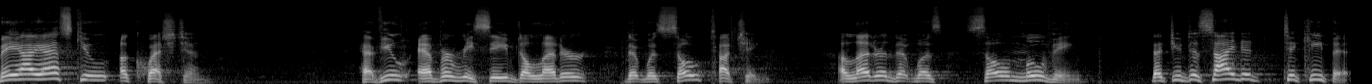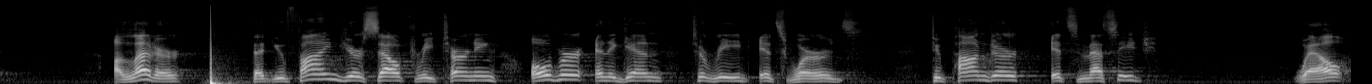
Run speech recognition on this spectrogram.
May I ask you a question? Have you ever received a letter that was so touching, a letter that was so moving, that you decided to keep it? A letter that you find yourself returning over and again to read its words, to ponder its message? Well,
